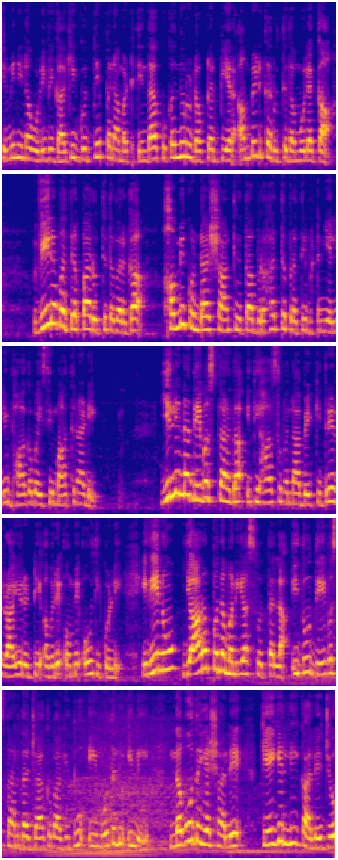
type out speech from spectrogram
ಜಮೀನಿನ ಉಳಿವಿಗಾಗಿ ಗುದ್ನೆಪ್ಪನ ಮಠದಿಂದ ಕುಕನೂರು ಡಾಕ್ಟರ್ ಬಿಆರ್ ಅಂಬೇಡ್ಕರ್ ವೃತ್ತದ ಮೂಲಕ ವೀರಭದ್ರಪ್ಪ ವೃತ್ತದವರೆಗ ಹಮ್ಮಿಕೊಂಡ ಶಾಂತಿಯುತ ಬೃಹತ್ ಪ್ರತಿಭಟನೆಯಲ್ಲಿ ಭಾಗವಹಿಸಿ ಮಾತನಾಡಿ ಇಲ್ಲಿನ ದೇವಸ್ಥಾನದ ಇತಿಹಾಸವನ್ನ ಬೇಕಿದ್ರೆ ರಾಯರೆಡ್ಡಿ ಅವರೇ ಒಮ್ಮೆ ಓದಿಕೊಳ್ಳಿ. ಇದೇನು ಯಾರಪ್ಪನ ಮನೆಯ ಸ್ವತ್ತಲ್ಲ, ಇದು ದೇವಸ್ಥಾನದ ಜಾಗವಾಗಿದ್ದು ಈ ಮೊದಲು ಇಲ್ಲಿ ನವೋದಯ ಶಾಲೆ, KLE college,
